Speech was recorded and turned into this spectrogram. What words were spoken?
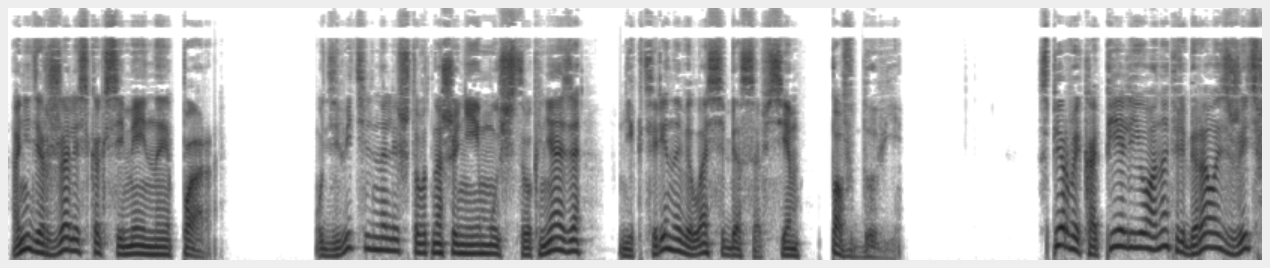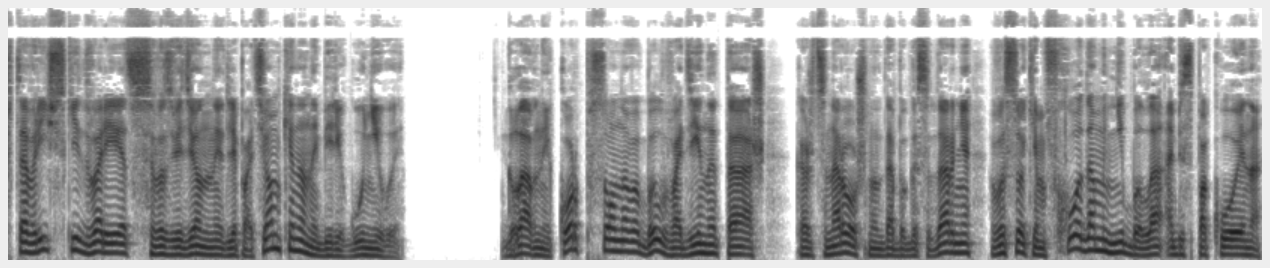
они держались как семейная пара. Удивительно ли, что в отношении имущества князя Екатерина вела себя совсем по вдовье. С первой капелью она перебиралась жить в Таврический дворец, возведенный для Потемкина на берегу Невы. Главный корпус Онова был в один этаж, кажется, нарочно, дабы государня высоким входом не была обеспокоена.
